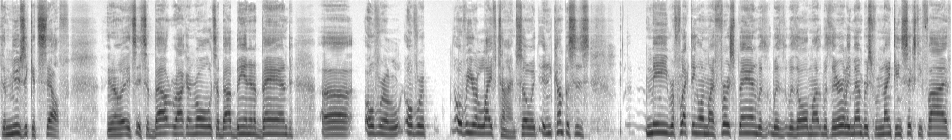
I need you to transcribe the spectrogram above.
the music itself. You know, it's it's about rock and roll. It's about being in a band uh, over a, over over your lifetime. So it, it encompasses me reflecting on my first band with with with all my with the early members from 1965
